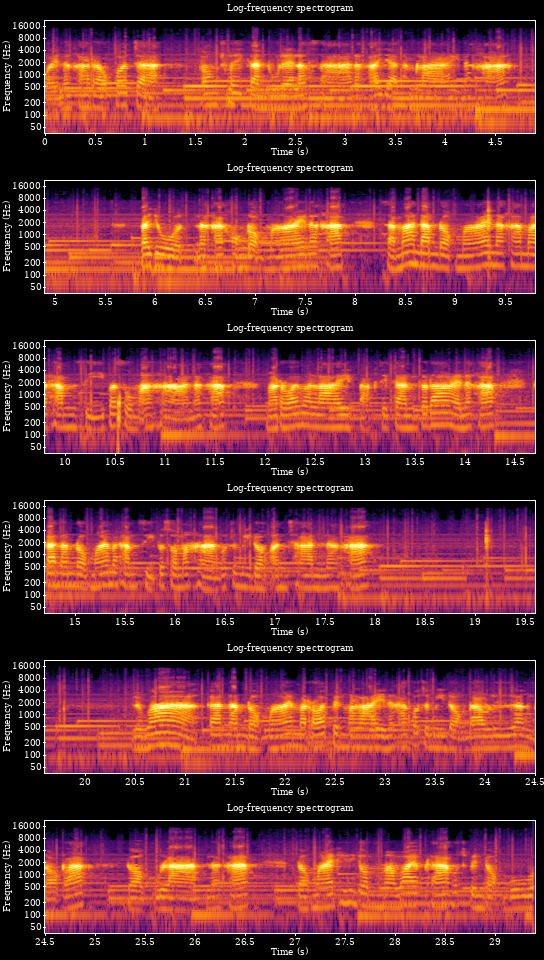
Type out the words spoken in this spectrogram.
วยๆนะคะ เราก็จะต้องช่วยกันดูแลรักษานะคะ อย่าทำลายนะคะ ประโยชน์นะคะของดอกไม้นะคะ สามารถนำดอกไม้นะคะมาทำสีผสมอาหารนะคะ มาร้อยมาลัยปักที่กันก็ได้นะคะ การนำดอกไม้มาทำสีผสมอาหารก็จะมีดอกอัญชันนะคะ หรือว่าการนำดอกไม้มาร้อยเป็นมาลัยนะคะ ก็จะมีดอกดาวเรือง ดอกรัก ดอกกุหลาบนะคะ ดอกไม้ที่นิยมมาไหว้พระก็จะเป็นดอกบัว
